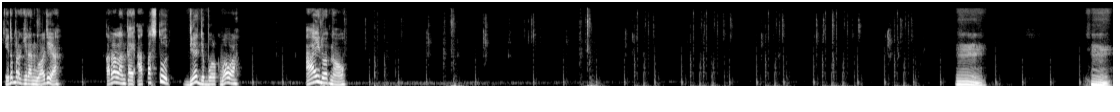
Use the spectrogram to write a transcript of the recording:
Itu perkiraan gua aja ya. Karena lantai atas tuh dia jebol ke bawah. I don't know. Hmm. Hmm.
